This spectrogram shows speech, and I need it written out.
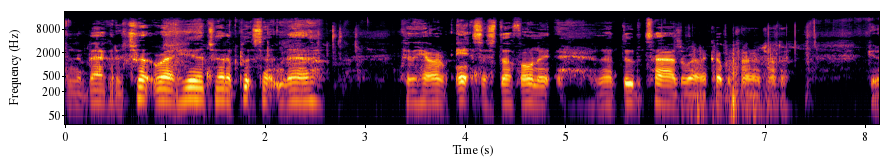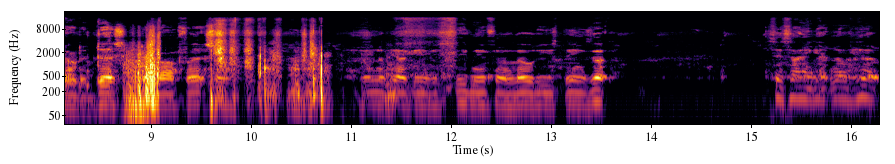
in the back of the truck right here, try to put something down. Cause they have ants and stuff on it. And I threw the tires around a couple times, trying to get all the dust and dirt off of it. So I don't know if y'all can even see me. I'm finna load these things up. Since I ain't got no help.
